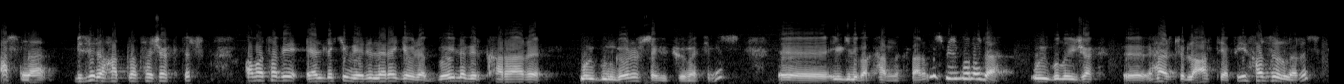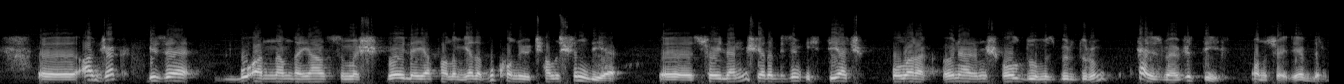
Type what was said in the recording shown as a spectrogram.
aslında bizi rahatlatacaktır. Ama tabii eldeki verilere göre böyle bir kararı uygun görürse hükümetimiz, e, ilgili bakanlıklarımız biz bunu da uygulayacak e, her türlü altyapıyı hazırlarız. E, ancak bize bu anlamda yansımış, böyle yapalım ya da bu konuyu çalışın diye e, söylenmiş ya da bizim ihtiyaç olarak önermiş olduğumuz bir durum henüz mevcut değil. Onu söyleyebilirim.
